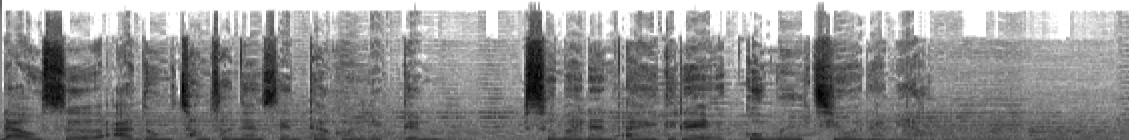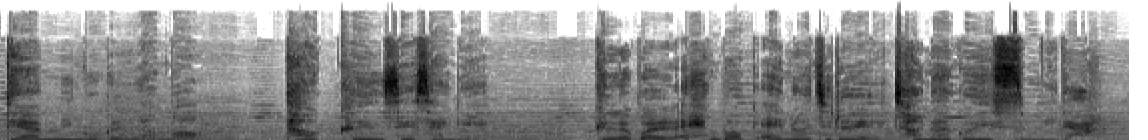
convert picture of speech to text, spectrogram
라오스 아동 청소년 센터 건립 등 수많은 아이들의 꿈을 지원하며 대한민국을 넘어 더 큰 세상에 글로벌 행복 에너지를 전하고 있습니다.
